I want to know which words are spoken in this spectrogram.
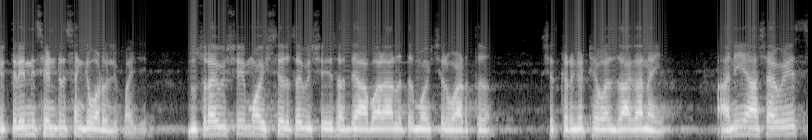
एकतर यांनी सेंटरची संख्या वाढवली पाहिजे. दुसरा विषय मॉइश्चरचा विषय. सध्या आबाळ आलं तर मॉइश्चर वाढतं. शेतकऱ्यांकडे ठेवायला जागा नाही. आणि अशा वेळेस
